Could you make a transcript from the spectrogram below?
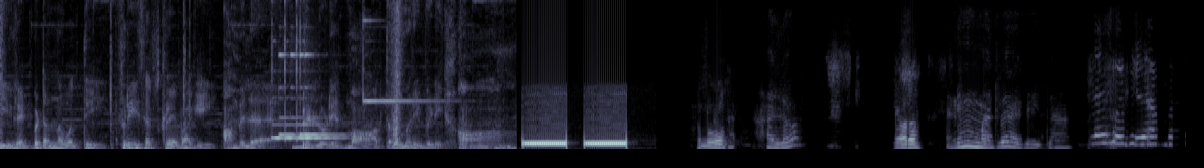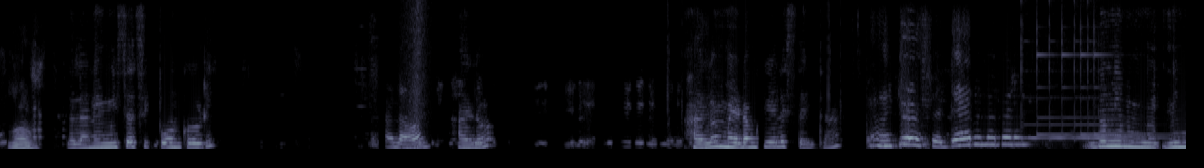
ಈ ರೆಡ್ ಬಟನ್ನ ಒತ್ತಿ ಫ್ರೀ ಸಬ್ಸ್ಕ್ರೈಬ್ ಆಗಿ. ಆಮೇಲೆ ಬೆಲ್ ಹೊಡೆಯೋದ್ ಮಾತ್ರ ಮರಿಬೇಡಿ. ಹಾ ಹಲೋ ಹಲೋ ಯಾರ? ನಿಮ್ ಮದ್ವೆ ಆಗೈತಾ? ಹ್ಮ್ ಅಲ್ಲ ನಿಮ್ ಮಿಸ್ಸಸ್ಸಿಗೆ ಫೋನ್ ಕೊಡಿ. ಹಲೋ ಹಲೋ ಹಲೋ ಮೇಡಮ್ ಕೇಳಿಸ್ತೈತಾ? ಕೇಳಿಸ್ತೈತೆ ಯಾರು ಮಾತಾಡೋದು? ಇದು ನಿಮ್ ನಿಮ್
